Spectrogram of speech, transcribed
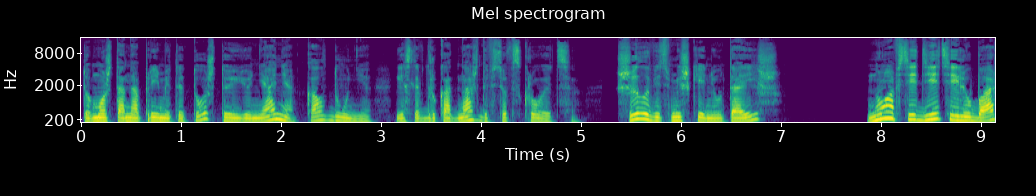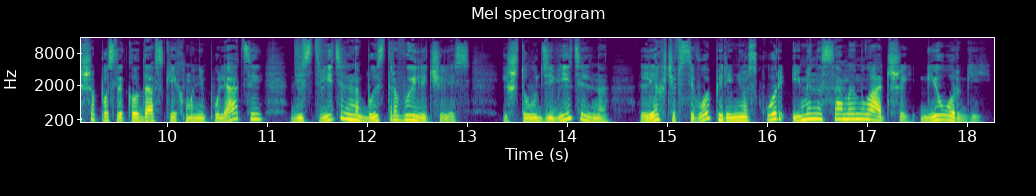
то, может, она примет и то, что ее няня — колдунья, если вдруг однажды все вскроется. Шила ведь в мешке не утаишь. Ну а все дети и Любаша после колдовских манипуляций действительно быстро вылечились, и, что удивительно, легче всего перенес корь именно самый младший, Георгий.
